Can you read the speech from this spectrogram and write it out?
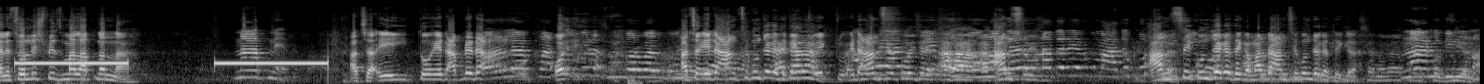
তাহলে চল্লিশ পিস মাল আপনার না? না আপনি আচ্ছা এই তো এটা আপনি এটা। আচ্ছা এটা আনছে কোন জায়গা থেকে? একটু- এটা আনছে আনছে কোন জায়গা থেকে? মালটা আনছে কোন জায়গা থেকে? না আমি দিব না।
